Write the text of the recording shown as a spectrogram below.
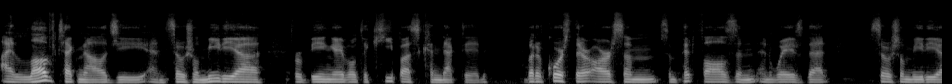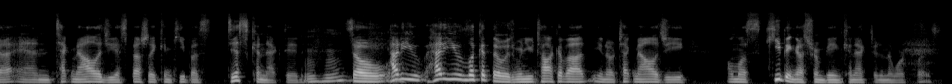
I love technology and social media for being able to keep us connected. But of course, there are some some pitfalls and, and ways that social media and technology especially can keep us disconnected mm-hmm. so how do you how do you look at those when you talk about you know technology almost keeping us from being connected in the workplace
